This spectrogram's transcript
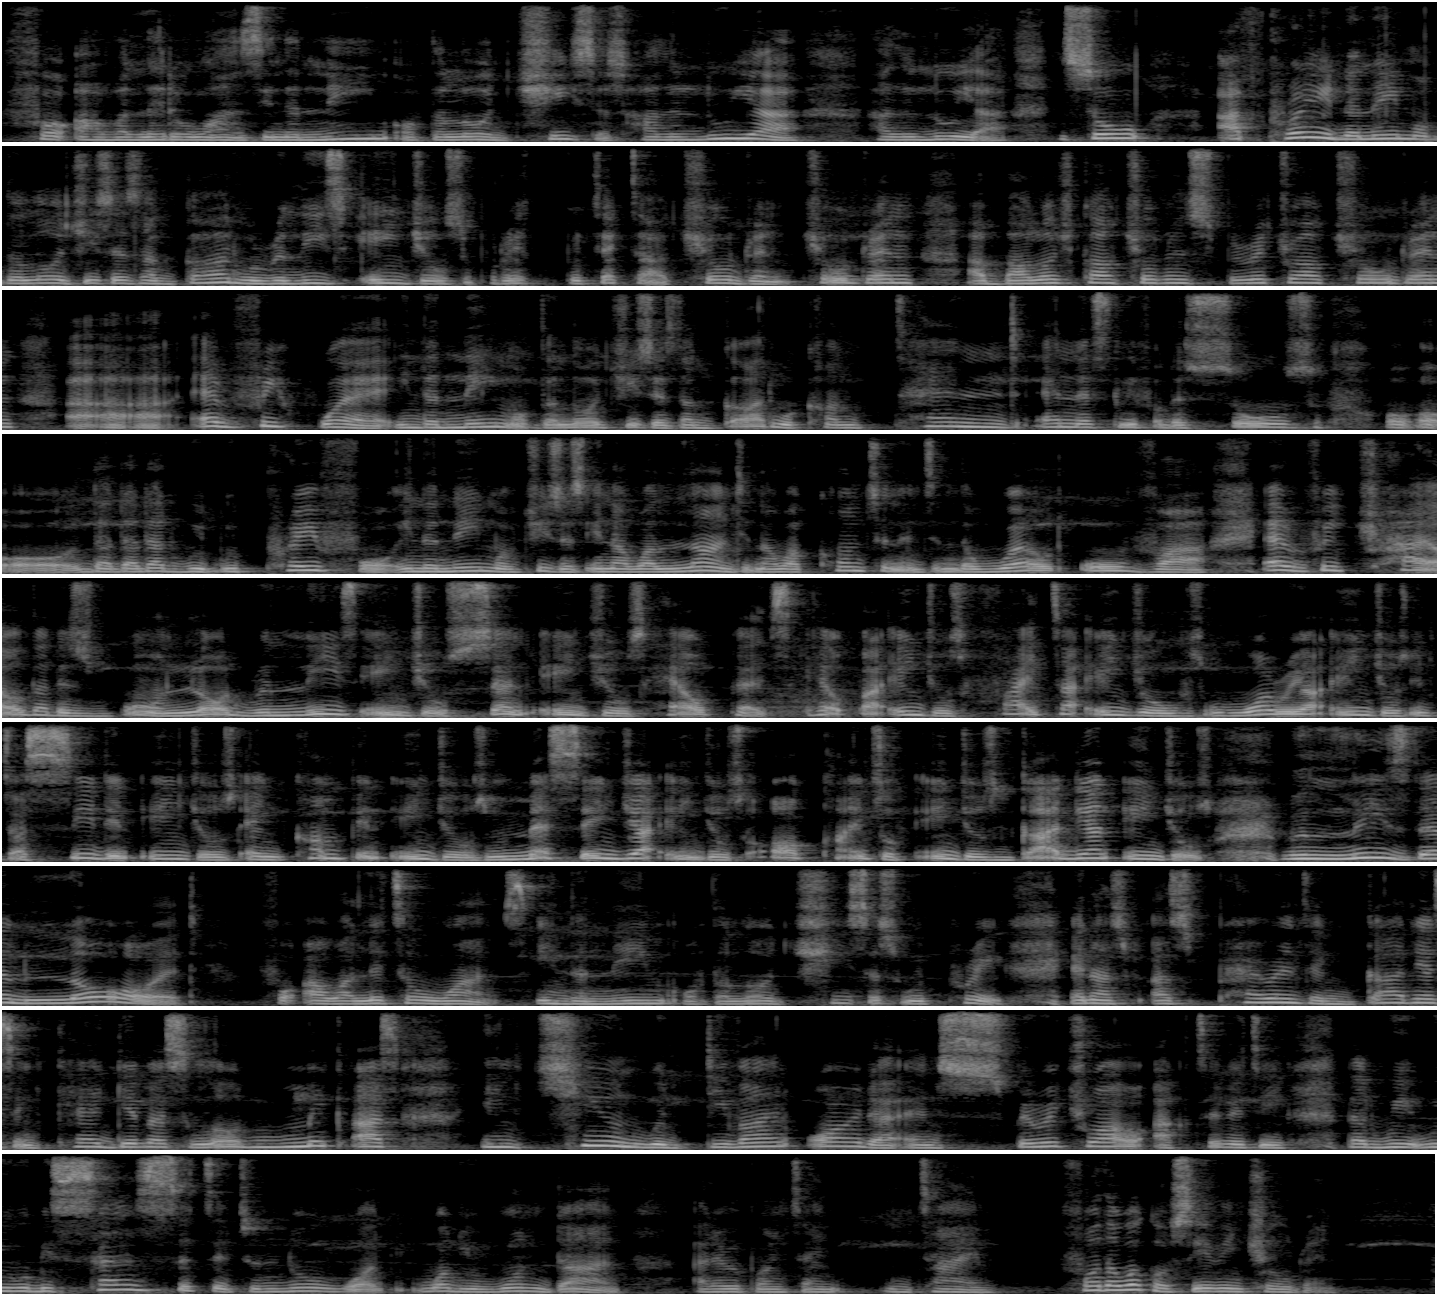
for our little ones in the name of the lord jesus. Hallelujah. Hallelujah. So I pray in the name of the Lord Jesus that God will release angels to protect, our children, children, our biological children, spiritual children, uh, uh, uh, everywhere in the name of the Lord Jesus. That God will contend earnestly for the souls or, or, or that, that, that we, we pray for in the name of Jesus in our land, in our continent, in the world over. Every child that is born, Lord, release angels, send angels, helpers, helper angels, fighter angels, warrior angels, into interceding angels, encamping angels, messenger angels, all kinds of angels, guardian angels. Release them, Lord for our little ones. In the name of the Lord Jesus we pray. And as as parents and guardians and caregivers Lord make us in tune with divine order and spiritual activity that we, we will be sensitive to know what what you want done at every point in time. For the work of saving children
